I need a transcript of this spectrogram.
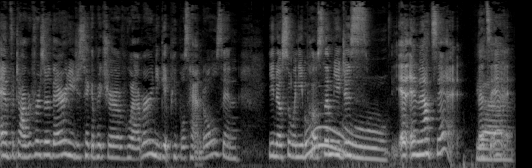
And photographers are there, and you just take a picture of whoever, and you get people's handles, and you know. So when you post them, you just and, and that's it. That's Yeah. it.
